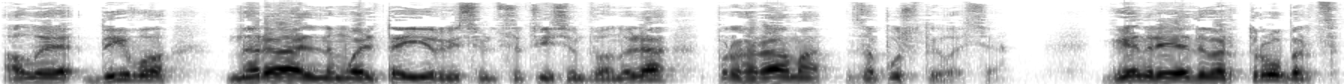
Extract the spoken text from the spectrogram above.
Але диво, на реальному Altair 8820 програма запустилася. Генрі Едвард Робертс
